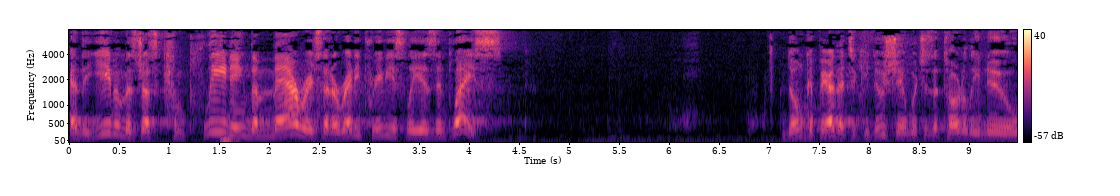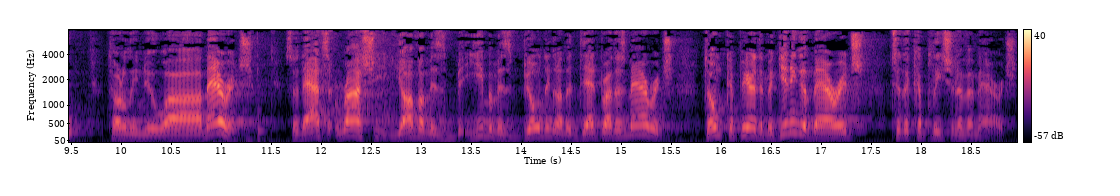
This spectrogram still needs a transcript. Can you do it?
And the Yibam is just completing the marriage that already previously is in place. Don't compare that to Kiddushin, which is a totally new, totally new uh, marriage. So that's Rashi. Yavam is Yibam is building on the dead brother's marriage. Don't compare the beginning of marriage to the completion of a marriage.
